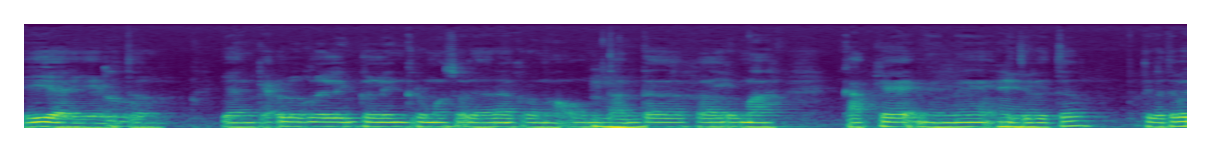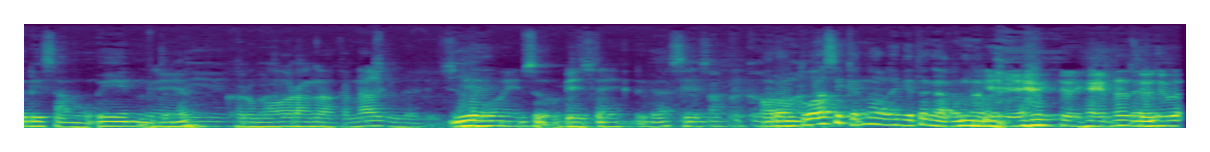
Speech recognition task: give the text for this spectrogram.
iya iya Tuh. betul. Yang kayak lu keliling-keliling ke rumah saudara, ke rumah om, Hmm. tante, ke rumah kakek, nenek Iya. gitu-gitu. Tiba-tiba disanguin gitu Iya, kan. Iya, ke rumah itu orang nggak kenal juga Iya, disamuin bisa- biasanya. dikasih. Iya, sampai ke Orang rumah. tua sih kenal lah, kita nggak kenal. Iya, kita tiba-tiba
